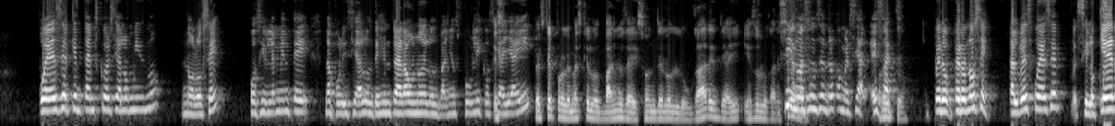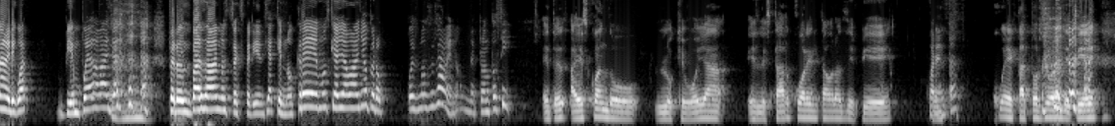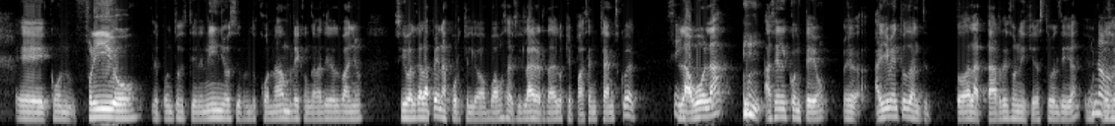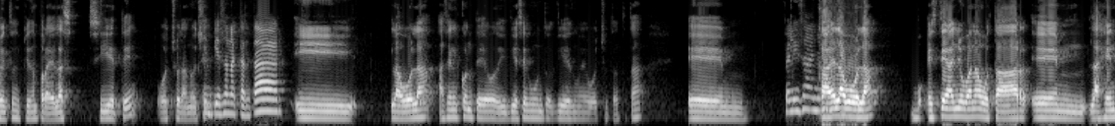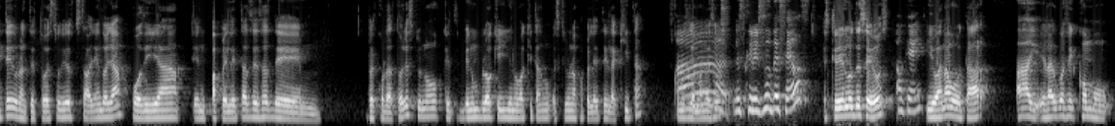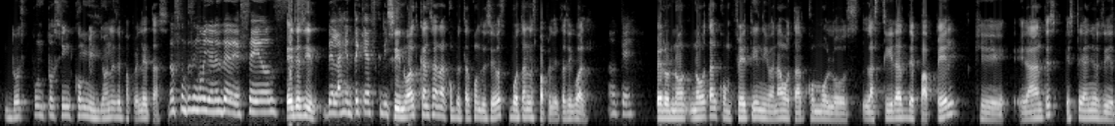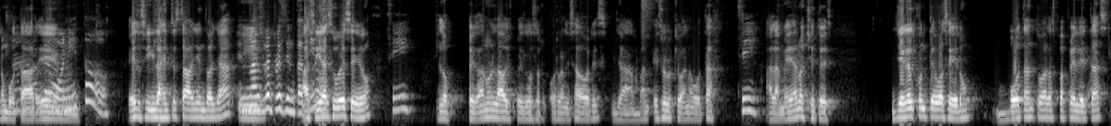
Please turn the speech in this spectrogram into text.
¿Puede ser que en Times Square sea lo mismo? No lo sé. Posiblemente la policía los deje entrar a uno de los baños públicos que Es- hay ahí. Pero es que el problema es que los baños de ahí son de los lugares de ahí y esos lugares Sí, no es un centro comercial, exacto. Correcto. Pero, pero no sé, tal vez puede ser, pues, si lo quieren averiguar, bien pueda vaya, pero es basada en nuestra experiencia que no creemos que haya baño, pero pues no se sabe, ¿no? De pronto sí. Entonces ahí es cuando lo que voy a, el estar 40 horas de pie, ¿40? con- eh, 14 horas de pie, eh, con frío, de pronto si tiene niños, de pronto con hambre, con ganas de ir al baño, sí valga la pena porque le va- vamos a decir la verdad de lo que pasa en Times Square. Sí. La bola, hacen el conteo, eh, hay eventos durante toda la tarde, siquiera es todo el día, No. los eventos empiezan por ahí a las 7, 8 de la noche. Empiezan a cantar. y la bola hacen el conteo de 10 segundos, 10, 9, 8, ta, ta, ta. Em, Feliz año. cae la bola. Este año van a votar em, la gente durante todos estos días que estaba yendo allá. Podía en papeletas de esas de em, recordatorios que uno que viene un bloque y uno va quitando, escribe una papeleta y la quita. ¿Cómo se llaman Ah, esos? ¿Escribir sus deseos? Escriben los deseos Ok. y van a votar. Ay, era algo así como 2.5 millones de papeletas. 2.5 millones de deseos Es decir, de la gente que ha escrito. si no alcanzan a completar con deseos, votan las papeletas igual. Ok. Pero no, no votan confeti ni van a votar como los, las tiras de papel que era antes. Este año decidieron votar Ah, qué en- bonito. Eso sí, la gente estaba yendo allá Es y más representativo. hacía su deseo, Sí, lo pegaron a un lado y después los or- organizadores ya van, eso es lo que van a votar sí. a la medianoche. Entonces, llega el conteo a cero, votan todas las papeletas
